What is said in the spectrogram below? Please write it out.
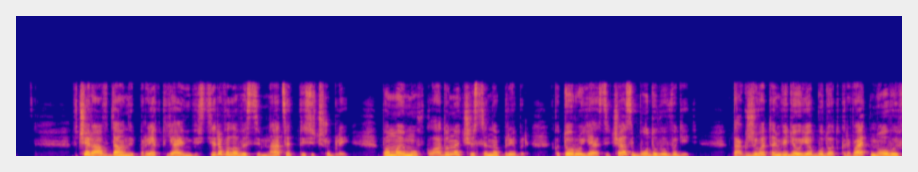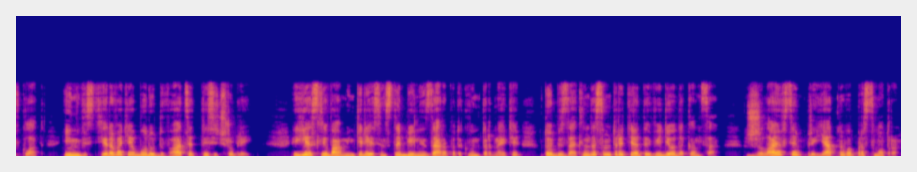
Вчера в данный проект я инвестировала 18 тысяч рублей. По моему вкладу начислена прибыль, которую я сейчас буду выводить. Также в этом видео я буду открывать новый вклад. Инвестировать я буду 20 тысяч рублей. Если вам интересен стабильный заработок в интернете, то обязательно досмотрите это видео до конца. Желаю всем приятного просмотра!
